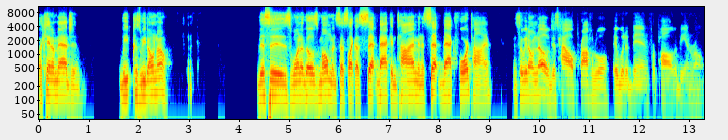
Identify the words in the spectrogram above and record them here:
I can't imagine. We because we don't know. this is one of those moments that's like a setback in time and a setback for time. And so we don't know just how profitable it would have been for Paul to be in Rome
